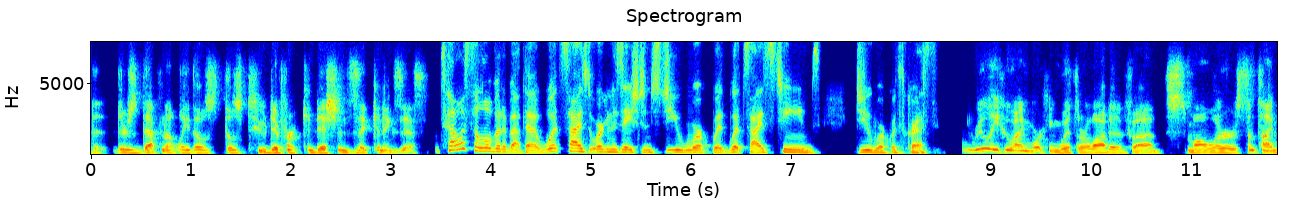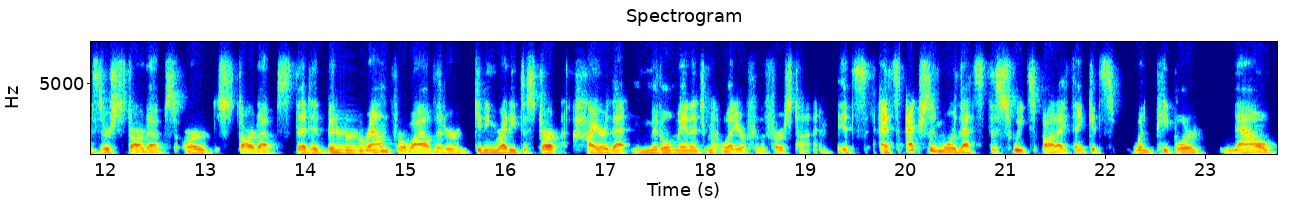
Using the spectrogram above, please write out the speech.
th- there's definitely those those two different conditions that can exist. Tell us a little bit about that. What size organizations do you work with? What size teams? Do you work with, Chris? Really, who I'm working with are a lot of uh, smaller, sometimes they're startups or startups that have been around for a while that are getting ready to start hire that middle management layer for the first time. It's it's actually more that's the sweet spot. I think it's when people are now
